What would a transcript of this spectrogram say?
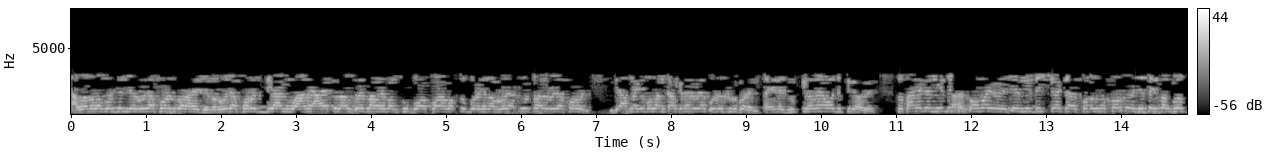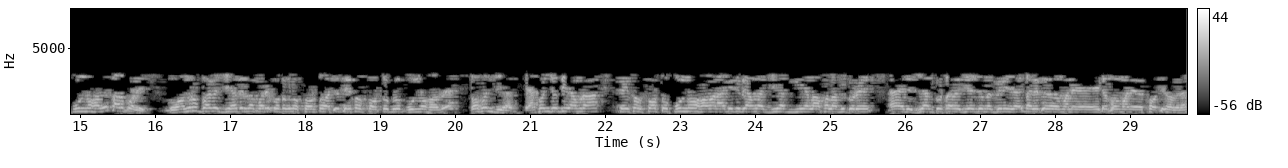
আল্লাহ তালা বলছেন যে রোজা ফরজ করা হয়েছে তো রোজা ফরজ দিয়ে আমি আমি আয়াত লাল করেছিলাম এবং খুব বড় কড়া বক্তব্য রেখেছিলাম রোজা করতে হবে রোজা ফরজ। যে আপনাকে বললাম কালকে রোজা করতে শুরু করেন তাই এটা যুক্তি হবে না অযুক্তি হবে? তো তার একটা নির্দিষ্ট সময় রয়েছে নির্দিষ্ট একটা কতগুলো শর্ত রয়েছে সেই সবগুলো পূর্ণ হবে তারপরে। তো অনুরূপ ভাবে জিহাদের ব্যাপারে কতগুলো শর্ত আছে সেই সব শর্তগুলো পূর্ণ হবে তখন জিহাদ। এখন যদি আমরা সেই সব শর্ত পূর্ণ হওয়ার আগে যদি আমরা জিহাদ নিয়ে লাফালাফি করে হ্যাঁ, যে জিহাদ করতে হবে জিহাদের জন্য বেরিয়ে যায় তাহলে তো মানে এটা তো মানে সঠিক হবে না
